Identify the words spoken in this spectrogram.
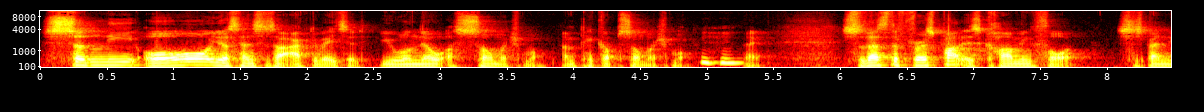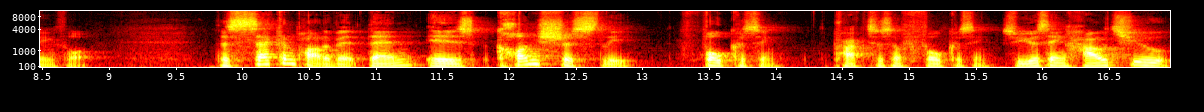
suddenly all your senses are activated. You will know so much more and pick up so much more. Right? So that's the first part is calming thought, suspending thought. The second part of it then is consciously focusing, practice of focusing. So you're saying how to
